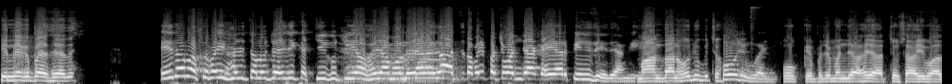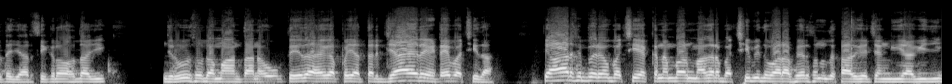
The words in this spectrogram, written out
ਕਿੰਨੇ ਕ ਪੈਸੇ ਆ ਇਹਦੇ? ਇਹਦਾ ਬਸ ਬਾਈ ਹਜੇ ਚਲੋ ਜੇ ਜੀ ਕੱਚੀ ਕੁੱਚੀ ਆ ਹੋਇਆ ਮੁੱਲ ਯਾਰ ਇਹਦਾ ਅੱਜ ਤਾਂ ਬਾਈ 55000 ਰੁਪਏ ਦੀ ਦੇ ਦੇਾਂਗੇ ਮਾਨਦਾਨ ਹੋ ਜੂ ਵਿੱਚੋਂ ਹੋ ਜਾਊਗਾ ਜੀ। ਓਕੇ 55000 ਚੋਂ ਸ਼ਾਹੀਵਾਲ ਤੇ ਜਰਸੀ ਕ੍ਰੋਸ ਦਾ ਜੀ। ਜਰੂਰ ਤੁਹਾਡਾ ਮਾਨਦਾਨ ਹੋਊ ਤੇ ਇਹਦਾ ਹੈਗਾ 75 ਜਾਇ ਰੇਟ ਹੈ ਬੱਚੀ ਦਾ। ਚਾਰ ਛਪੇਰੋਂ ਬੱਚੀ ਇੱਕ ਨੰਬਰ ਮਗਰ ਬੱਚੀ ਵੀ ਦੁਬਾਰਾ ਫਿਰ ਤੁਹਾਨੂੰ ਦਿਖਾ ਦਈਏ ਚੰਗੀ ਆ ਗਈ ਜੀ।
